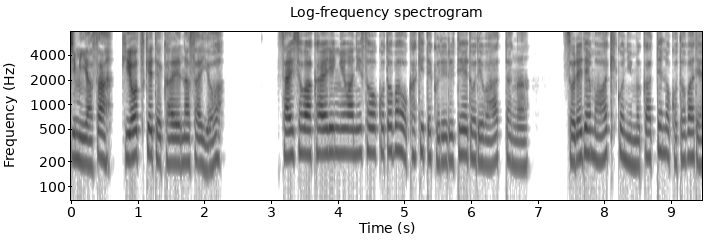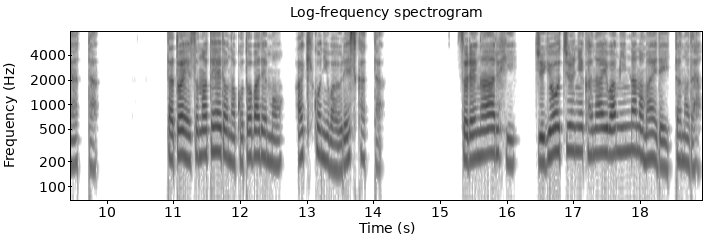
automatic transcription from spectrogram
橋宮さん、気をつけて帰んなさいよ。最初は帰り際にそう言葉をかけてくれる程度ではあったが、それでも明子に向かっての言葉であった。たとえその程度の言葉でも、明子には嬉しかった。それがある日、授業中に金井はみんなの前で言ったのだ。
